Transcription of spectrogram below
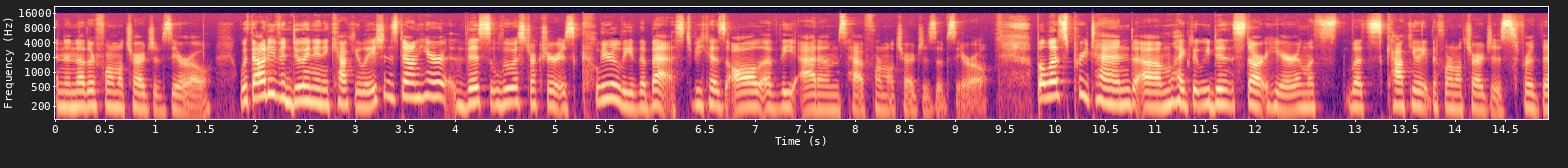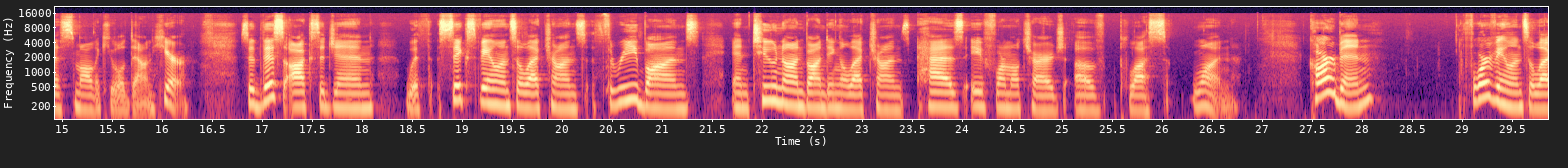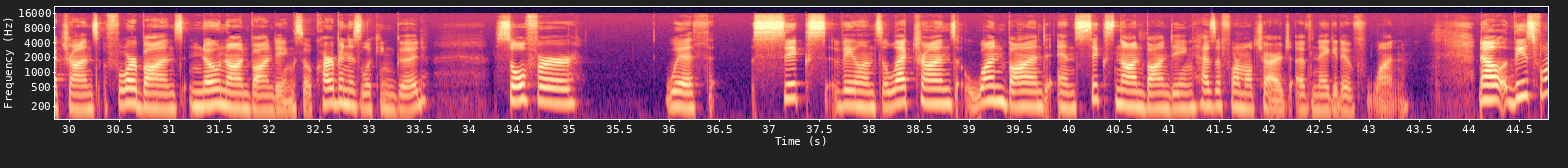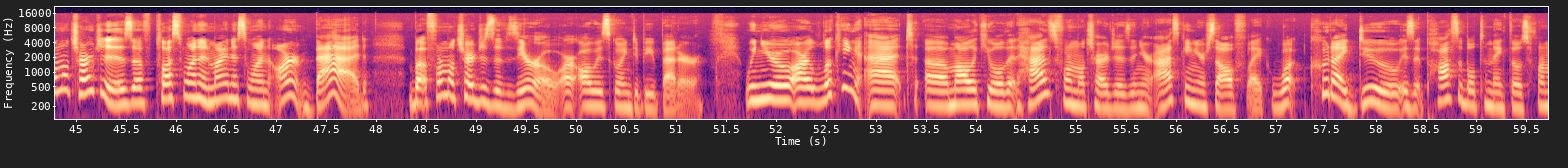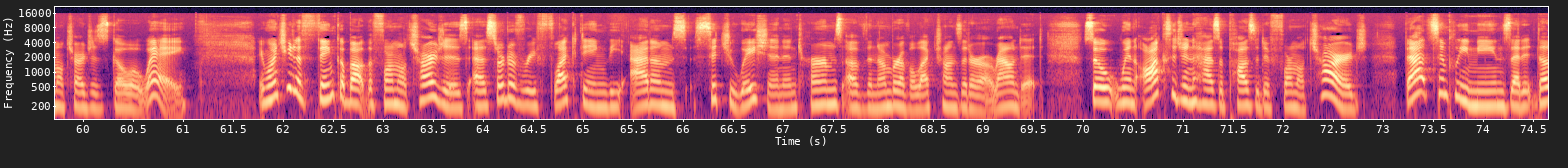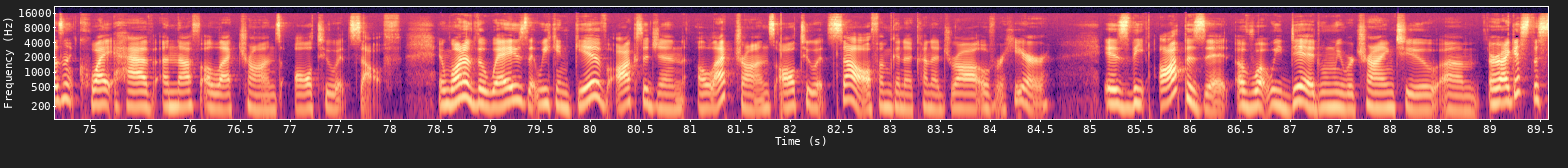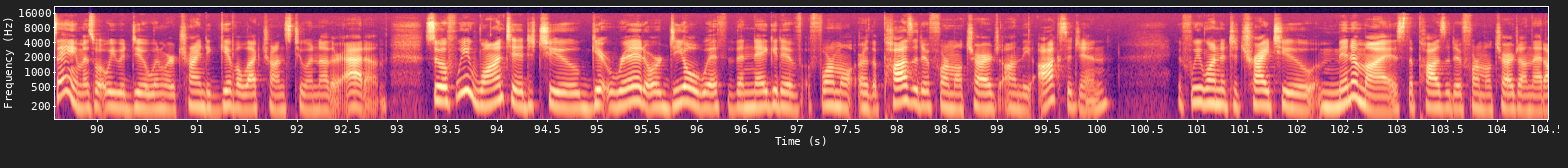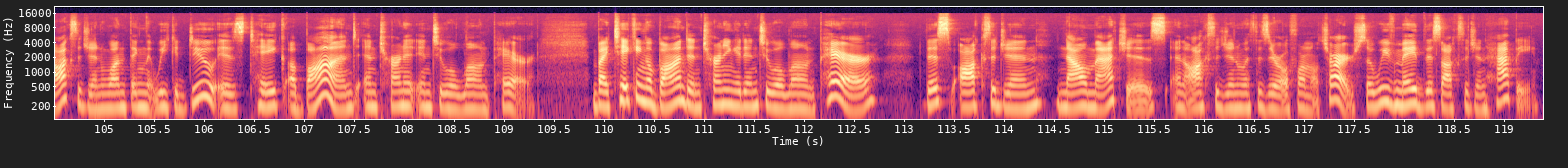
and another formal charge of zero. Without even doing any calculations down here, this Lewis structure is clearly the best because all of the atoms have formal charges of zero. But let's pretend um, like that we didn't start here and let's, let's calculate the formal charges for this molecule down here. So this oxygen with six valence electrons, three bonds, and two non bonding electrons has a formal charge of plus one. Carbon, four valence electrons, four bonds, no non bonding, so carbon is looking good. Sulfur with six valence electrons, one bond, and six non bonding has a formal charge of negative one. Now, these formal charges of plus one and minus one aren't bad, but formal charges of zero are always going to be better. When you are looking at a molecule that has formal charges and you're asking yourself, like, what could I do? Is it possible to make those formal charges go away? I want you to think about the formal charges as sort of reflecting the atom's situation in terms of the number of electrons that are around it. So when oxygen has a positive formal charge, that simply means that it doesn't quite have enough electrons all to itself. And one of the ways that we can give oxygen electrons all to itself, I'm going to kind of draw over here, is the opposite of what we did when we were trying to, um, or I guess the same as what we would do when we are trying to give electrons to another atom. So if we wanted to get rid or deal with the negative formal or the positive formal charge on the oxygen, if we wanted to try to minimize the positive formal charge on that oxygen, one thing that we could do is take a bond and turn it into a lone pair. By taking a bond and turning it into a lone pair, this oxygen now matches an oxygen with a zero formal charge. So we've made this oxygen happy.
